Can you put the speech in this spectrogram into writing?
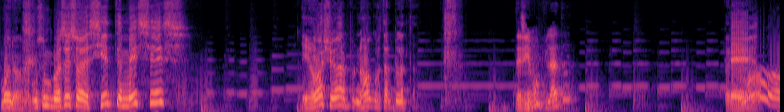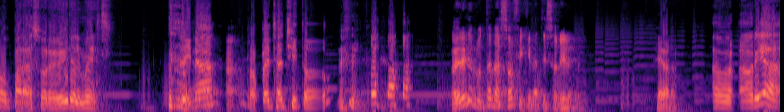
Bueno, es un proceso de 7 meses y nos va a llevar, nos va a costar plata. ¿Tenemos plata? Pero Eh. no para sobrevivir el mes. Ah, rompe el chanchito. Habría que preguntarle a Sofi, que es la tesorera. Es verdad. A ver, Habría,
